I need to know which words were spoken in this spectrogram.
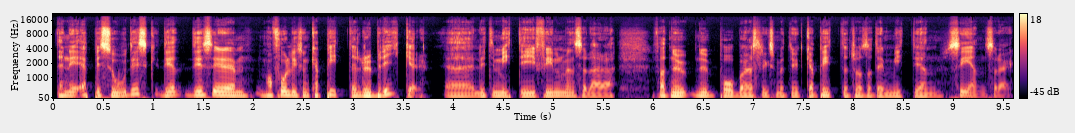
den är episodisk. Det, det ser, man får liksom kapitelrubriker eh, lite mitt i filmen sådär. För att nu, nu påbörjas liksom ett nytt kapitel trots att det är mitt i en scen sådär.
